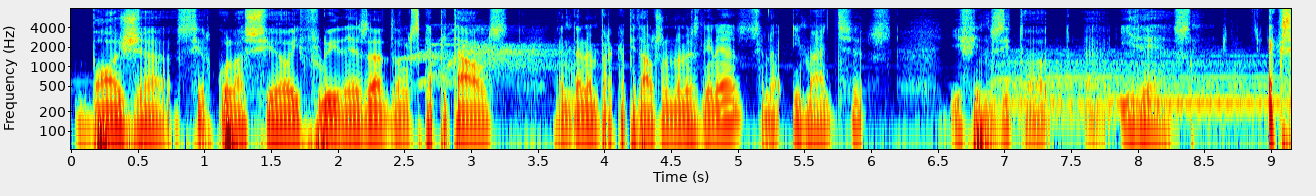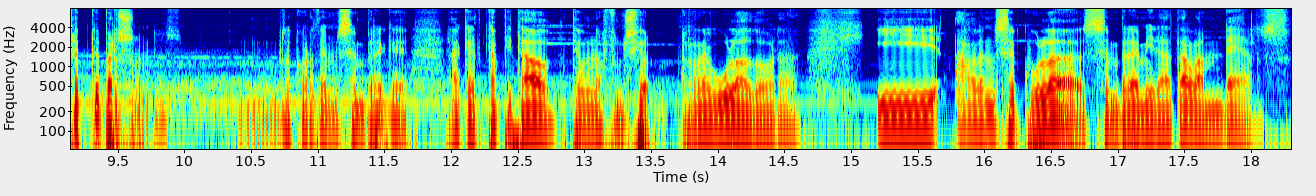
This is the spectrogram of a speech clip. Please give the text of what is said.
boja circulació i fluidesa dels capitals, entenem per capitals no només diners, sinó imatges i fins i tot eh, idees, excepte persones Recordem sempre que aquest capital té una funció reguladora i Alan Secula sempre ha mirat a l'envers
